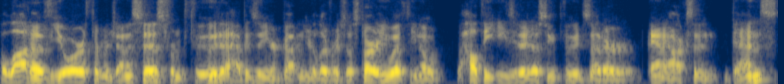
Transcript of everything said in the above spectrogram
a lot of your thermogenesis from food happens in your gut and your liver. So starting with, you know, healthy, easy digesting foods that are antioxidant dense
